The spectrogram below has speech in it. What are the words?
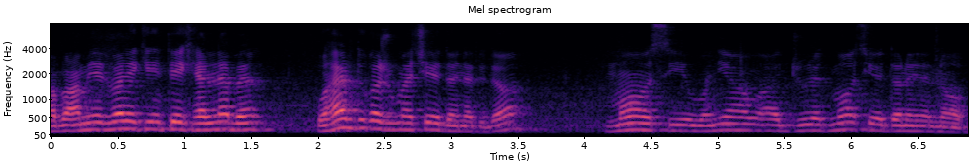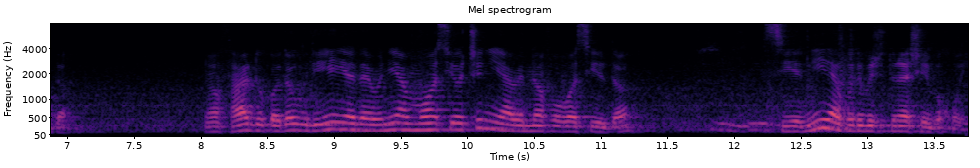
رب العالمين الوالي كرين تيك هل نبن. وهر دو كاش بما چه دانا دا ماسي ونيا وجورت ماسي دانا ناف دا. ناف هر دو كدا ودين يدا ونيا ماسي و چنيا ناف واسير دا؟ سير نينا كتو بجتو نشي بخوي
